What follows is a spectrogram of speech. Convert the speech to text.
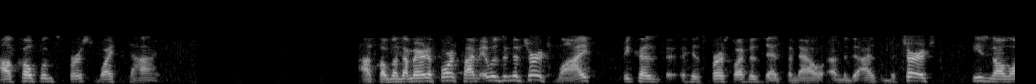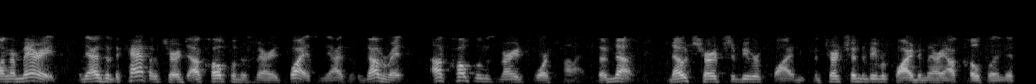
Al Copeland's first wife died. Copeland got married a fourth time. It was in the church. Why? Because his first wife is dead, so now under the eyes of the church, he's no longer married. In the eyes of the Catholic Church, Al Copeland was married twice. In the eyes of the government, Al Copeland was married four times. So no, no church should be required. The church shouldn't be required to marry Al Copeland if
